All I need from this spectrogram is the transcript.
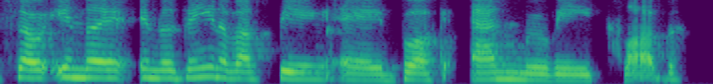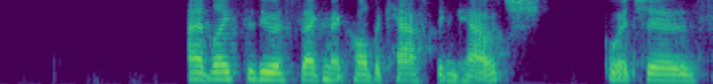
So in the in the vein of us being a book and movie club i'd like to do a segment called the casting couch which is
